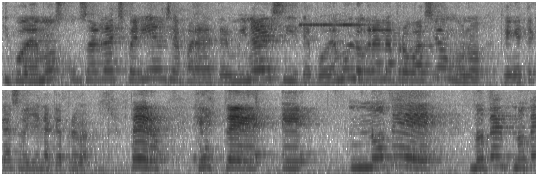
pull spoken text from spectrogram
y podemos usar la experiencia para determinar si te podemos lograr la aprobación o no, que en este caso ella es la que aprueba. Pero este, eh, no, te, no, te, no te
